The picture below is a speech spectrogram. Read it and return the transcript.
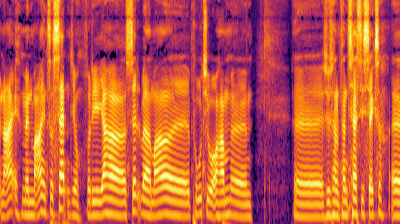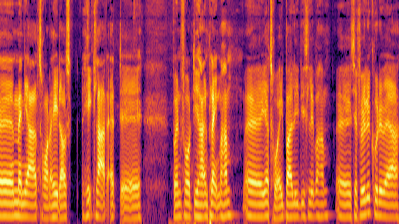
nej, men meget interessant jo, fordi jeg har selv været meget øh, positiv over ham. Øh, øh, jeg synes, han er en fantastisk sekser, øh, men jeg tror da helt, også, helt klart, at øh, Brentford de har en plan med ham. Øh, jeg tror ikke bare lige, de slipper ham. Øh, selvfølgelig kunne det være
